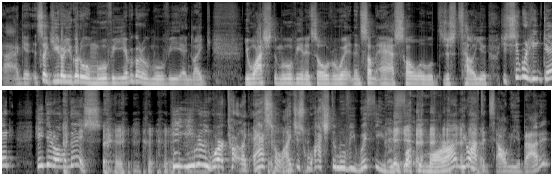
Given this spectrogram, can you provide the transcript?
I get it's like you know you go to a movie. You ever go to a movie and like you watch the movie and it's over with, and then some asshole will just tell you, "You see what he did? He did all this. he he really worked hard." Like asshole, I just watched the movie with you, you fucking moron. You don't have to tell me about it.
